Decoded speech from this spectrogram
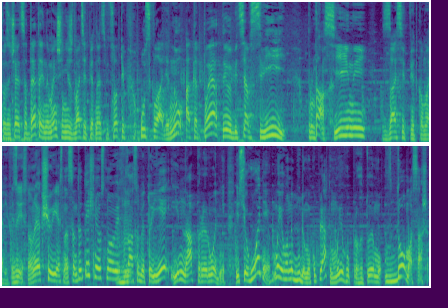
позначається дета і не менше ніж 20-15% у складі. Ну а тепер ти обіцяв свій професійний засіб від комарів. Звісно, ну якщо є на синтетичній основі засоби, то є і на природній. І сьогодні ми його не будемо купляти, ми його приготуємо вдома, Саша.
